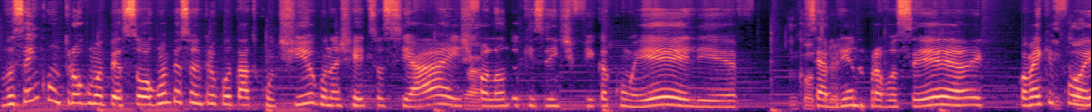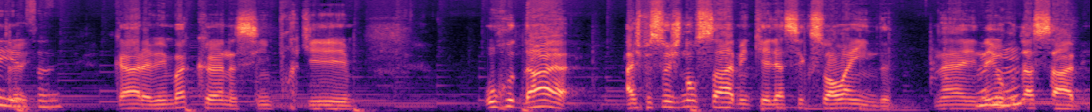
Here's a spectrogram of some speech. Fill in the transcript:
você encontrou alguma pessoa, alguma pessoa entrou em contato contigo nas redes sociais, é. falando que se identifica com ele, Encontrei. se abrindo para você? Como é que Encontrei. foi isso? Cara, é bem bacana, assim, porque o Rudá, as pessoas não sabem que ele é sexual ainda, né? E nem uhum. o Rudá sabe.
